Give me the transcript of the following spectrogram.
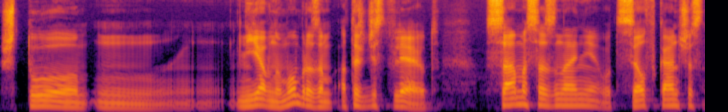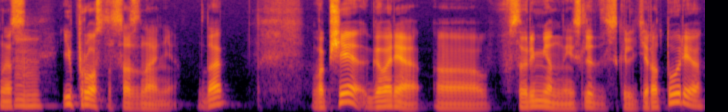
что неявным образом отождествляют самосознание, вот self-consciousness mm-hmm. и просто сознание, да? Вообще говоря, э, в современной исследовательской литературе,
